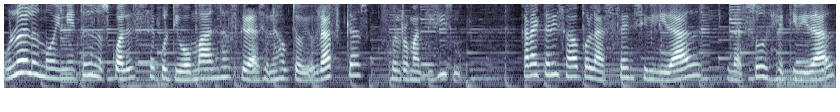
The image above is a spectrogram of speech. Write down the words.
Uno de los movimientos en los cuales se cultivó más las creaciones autobiográficas fue el romanticismo, caracterizado por la sensibilidad, la subjetividad,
